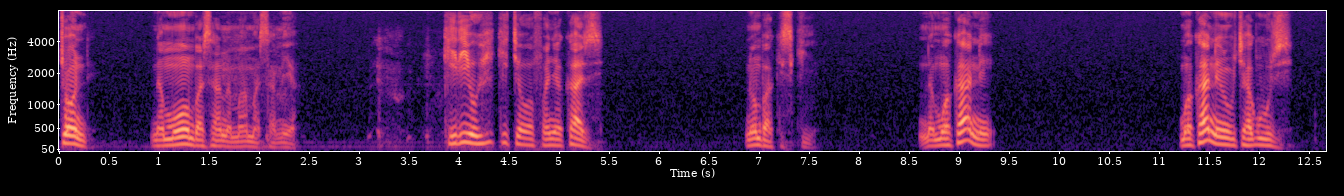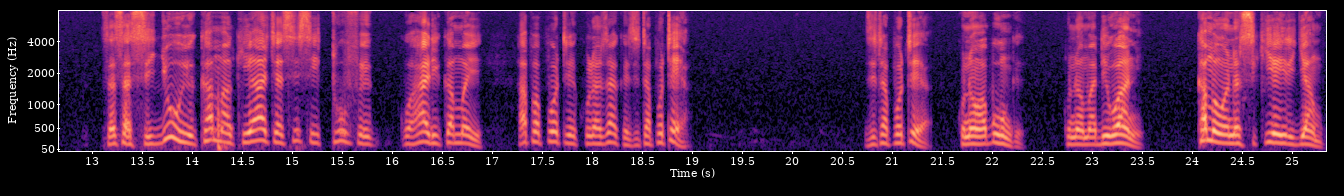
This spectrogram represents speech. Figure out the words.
chonde, namuomba sana Mama Samia, kilio hiki cha wafanyakazi naomba akisikie, na mwakani mwakani ni uchaguzi. Sasa sijui kama akiacha sisi tufe kwa hali kama hii, hapa pote kula zake zitapotea, zitapotea. Kuna wabunge, kuna madiwani, kama wanasikia hili jambo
